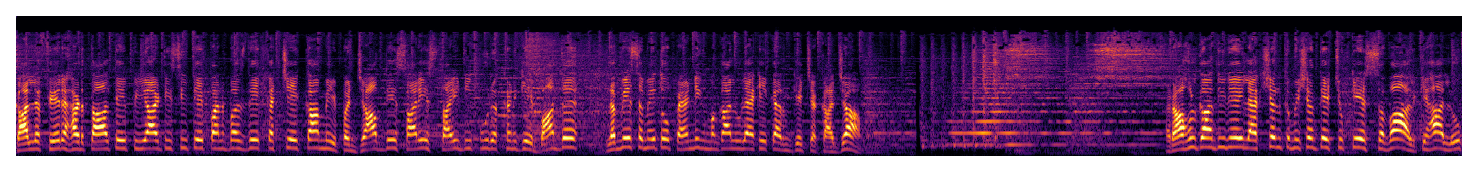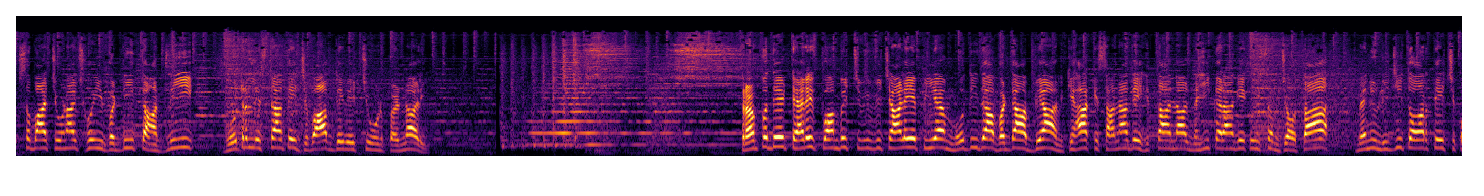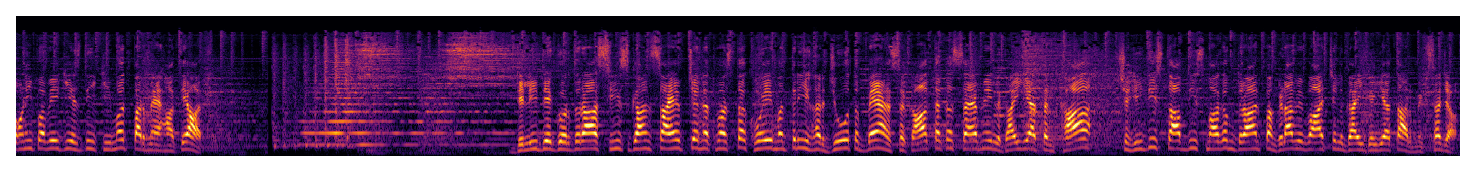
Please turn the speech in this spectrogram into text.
ਕੱਲ ਫਿਰ ਹੜਤਾਲ ਤੇ ਪੀਆਰਟੀਸੀ ਤੇ ਪਨਬਸ ਦੇ ਕੱਚੇ ਕਾਮੇ ਪੰਜਾਬ ਦੇ ਸਾਰੇ 27 ਡਿਪੂ ਰੱਖਣਗੇ ਬੰਦ। ਲੰਮੇ ਸਮੇਂ ਤੋਂ ਪੈਂਡਿੰਗ ਮੰਗਾਂ ਨੂੰ ਲੈ ਕੇ ਕਰਨਗੇ ਚੱਕਾ ਜਾਮ। ਰਾਹੁਲ ਗਾਂਧੀ ਨੇ ਇਲੈਕਸ਼ਨ ਕਮਿਸ਼ਨ ਤੇ ਚੁੱਕੇ ਸਵਾਲ, ਕਿਹਾ ਲੋਕ ਸਭਾ ਚੋਣਾਂ 'ਚ ਹੋਈ ਵੱਡੀ ਧਾਂਦਲੀ, ਵੋਟਰ ਲਿਸਟਾਂ ਤੇ ਜਵਾਬ ਦੇਵੇ ਚੋਣ ਪ੍ਰਣਾਲੀ। ਟਰੰਪ ਦੇ ਟੈਰਿਫ ਬੰਬ ਵਿੱਚ ਵੀ ਵਿਚਾਲੇ ਪੀਐਮ ਮੋਦੀ ਦਾ ਵੱਡਾ ਬਿਆਨ ਕਿਹਾ ਕਿਸਾਨਾਂ ਦੇ ਹਿੱਤਾਂ ਨਾਲ ਨਹੀਂ ਕਰਾਂਗੇ ਕੋਈ ਸਮਝੌਤਾ। ਮੈਨੂੰ ਨਿੱਜੀ ਤੌਰ ਤੇ ਚੁਕਾਉਣੀ ਪਵੇਗੀ ਇਸ ਦੀ ਕੀਮਤ, ਪਰ ਮੈਂ ਹਾਂ ਤਿਆਰ। ਦਿੱਲੀ ਦੇ ਗੁਰਦੁਆਰਾ ਸੀਸਗੰਜ ਸਾਹਿਬ 'ਚ ਨਤਮਸਤਕ ਹੋਏ ਮੰਤਰੀ ਹਰਜੋਤ ਬੈਂਸ ਅਕਾਲ ਤਖਤ ਸਾਹਿਬ ਨੇ ਲਗਾਈ ਹੈ ਤਨਖਾਹ। ਸ਼ਹੀਦੀ ਸਤਾਬਦੀ ਸਮਾਗਮ ਦੌਰਾਨ ਭੰਗੜਾ ਵਿਵਾਦ 'ਚ ਲਗਾਈ ਗਈ ਹੈ ਧਾਰਮਿਕ ਸਜ਼ਾ।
